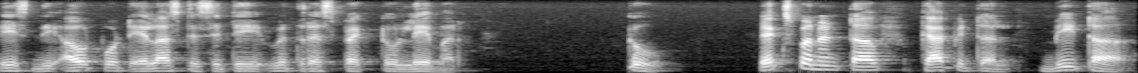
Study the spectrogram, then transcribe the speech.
is the output elasticity with respect to labor. 2. Exponent of capital beta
